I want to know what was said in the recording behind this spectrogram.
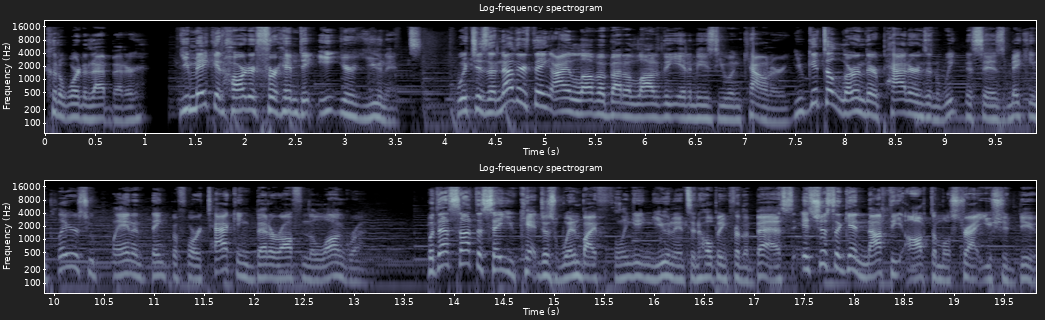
could have worded that better. You make it harder for him to eat your units which is another thing I love about a lot of the enemies you encounter. You get to learn their patterns and weaknesses, making players who plan and think before attacking better off in the long run. But that's not to say you can't just win by flinging units and hoping for the best, it's just again not the optimal strat you should do.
